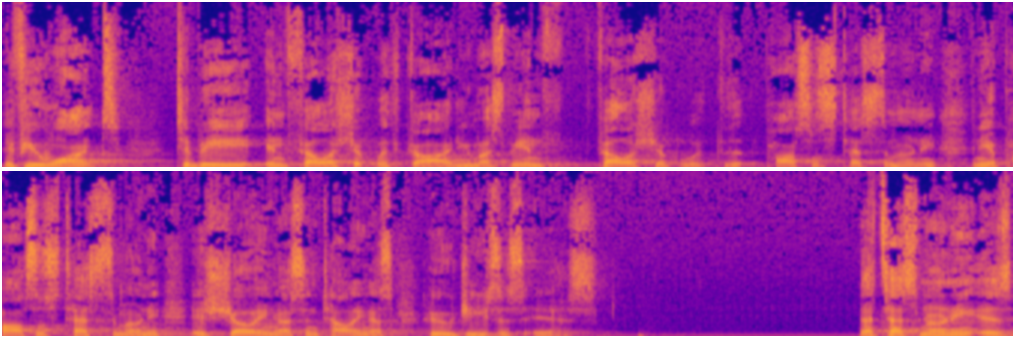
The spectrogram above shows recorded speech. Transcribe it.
If you want to be in fellowship with God, you must be in fellowship with the apostles' testimony. And the apostles' testimony is showing us and telling us who Jesus is. That testimony is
